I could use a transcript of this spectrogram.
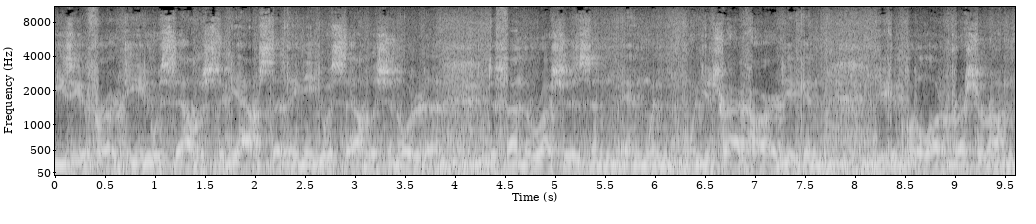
easier for our D to establish the gaps that they need to establish in order to defend the rushes. And, and when when you track hard, you can you can put a lot of pressure on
